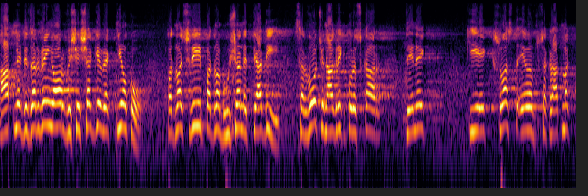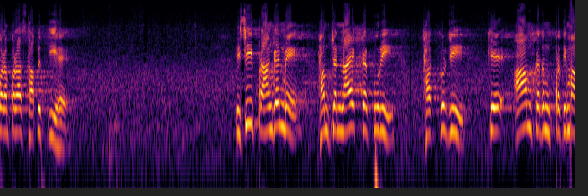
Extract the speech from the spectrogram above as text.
आपने डिजर्विंग और विशेषज्ञ व्यक्तियों को पद्मश्री पद्म भूषण इत्यादि सर्वोच्च नागरिक पुरस्कार देने की एक स्वस्थ एवं सकारात्मक परंपरा स्थापित की है। इसी प्रांगण में हम जननायक कर्पूरी ठाकुर जी के आम कदम प्रतिमा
